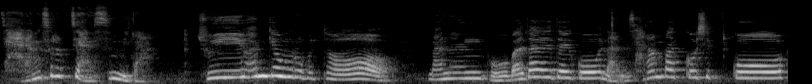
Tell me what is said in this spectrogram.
자랑스럽지 않습니다. 주위 환경으로부터 나는 보호받아야 되고 나는 사랑받고 싶고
